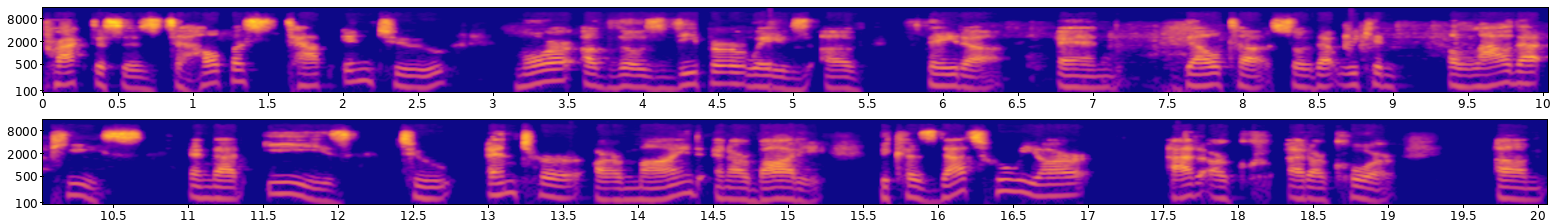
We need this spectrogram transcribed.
practices to help us tap into more of those deeper waves of theta and delta so that we can allow that peace and that ease to enter our mind and our body because that's who we are at our at our core. Um,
